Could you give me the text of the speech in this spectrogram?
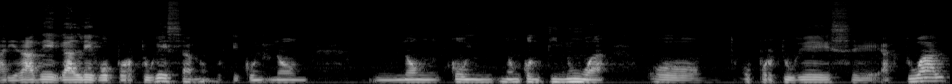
variedade galego-portuguesa, non? porque non non non continúa o, o portugués eh, actual,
